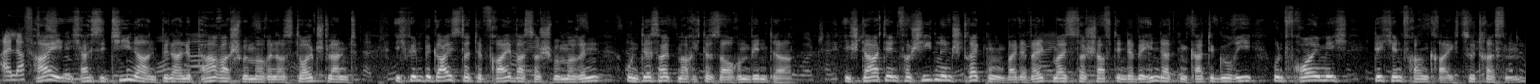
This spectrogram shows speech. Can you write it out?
Hi, ich heiße Tina und bin eine Paraschwimmerin aus Deutschland. Ich bin begeisterte Freiwasserschwimmerin und deshalb mache ich das auch im Winter. Ich starte in verschiedenen Strecken bei der Weltmeisterschaft in der Behindertenkategorie und freue mich, dich in Frankreich zu treffen.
